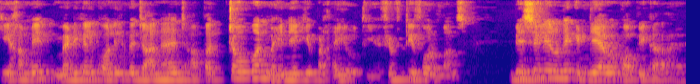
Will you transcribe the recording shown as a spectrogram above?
कि हमें मेडिकल कॉलेज में जाना है, जहाँ पर चौवन महीने की पढ़ाई होती है फिफ्टी फोर मंथ्स बेसिकली उन्होंने इंडिया को कॉपी करा है।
